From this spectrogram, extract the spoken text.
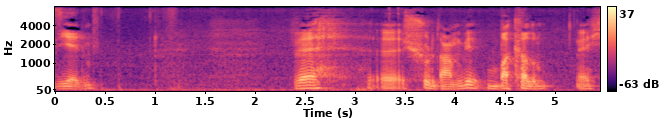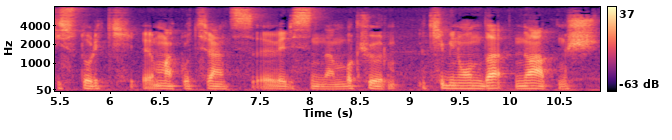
diyelim. Ve e, şuradan bir bakalım. E, historik makro trends e, verisinden bakıyorum. 2010'da ne yapmış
